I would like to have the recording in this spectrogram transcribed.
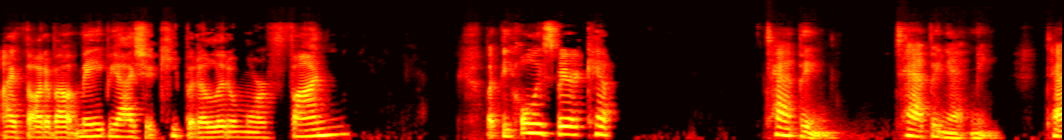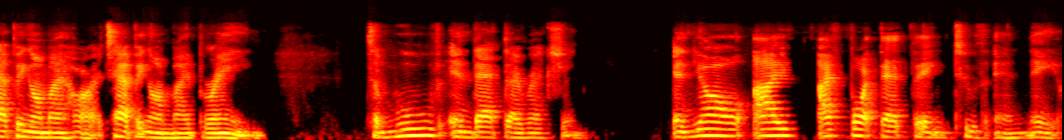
I thought about maybe I should keep it a little more fun. But the Holy Spirit kept tapping, tapping at me, tapping on my heart, tapping on my brain to move in that direction. And y'all, I I fought that thing tooth and nail.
